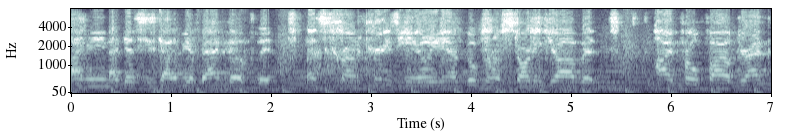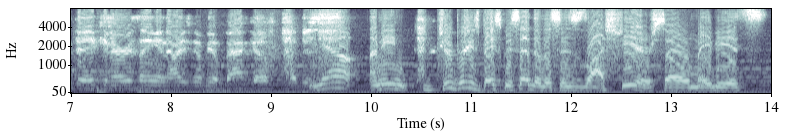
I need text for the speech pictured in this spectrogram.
I mean, I guess he's got to be a backup, but that's kind of crazy. You know, you have to go from a starting job at high-profile draft pick and everything, and now he's going to be a backup. I just, yeah. I mean, Drew Brees basically said that this is his last year, so maybe it's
